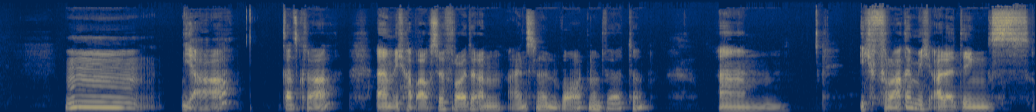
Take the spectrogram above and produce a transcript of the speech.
mm, ja, ganz klar. Ähm, ich habe auch sehr Freude an einzelnen Worten und Wörtern. Ähm, ich frage mich allerdings,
